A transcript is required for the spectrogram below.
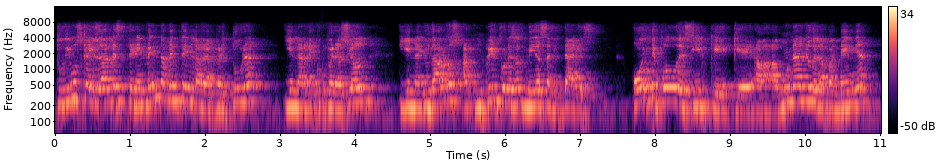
tuvimos que ayudarles tremendamente en la reapertura y en la recuperación y en ayudarlos a cumplir con esas medidas sanitarias. Hoy te puedo decir que, que a, un año de la pandemia,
